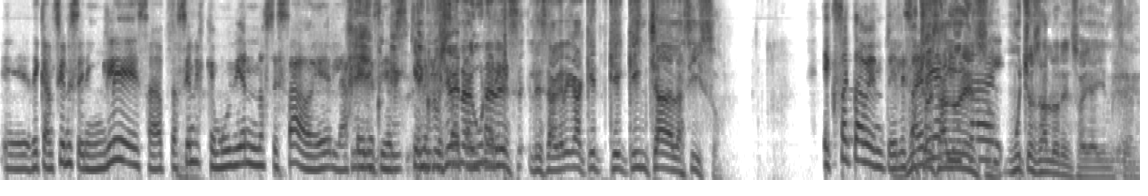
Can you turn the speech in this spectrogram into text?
eh, de canciones en inglés, adaptaciones sí. que muy bien no se sabe, la sí, génesis. Inclusive en algunas les, les, agrega qué, qué, qué, hinchada las hizo. Exactamente, les mucho agrega. San Lorenzo, mucho San Lorenzo hay ahí en ese.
